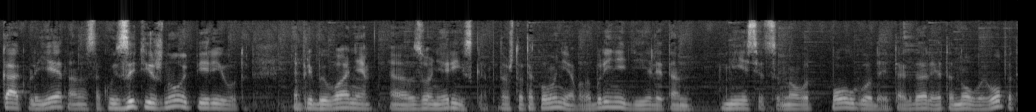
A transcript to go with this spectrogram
как влияет на нас такой затяжной период пребывания э, в зоне риска, потому что такого не было. Были недели, там месяцы, но вот полгода и так далее. Это новый опыт,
